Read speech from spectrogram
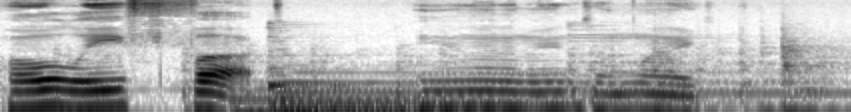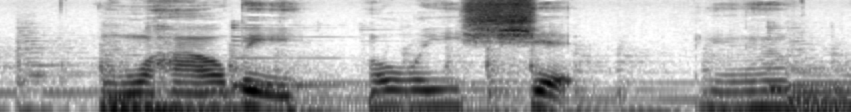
holy fuck. You know what I mean? So I'm like, wow, be holy shit. You know?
